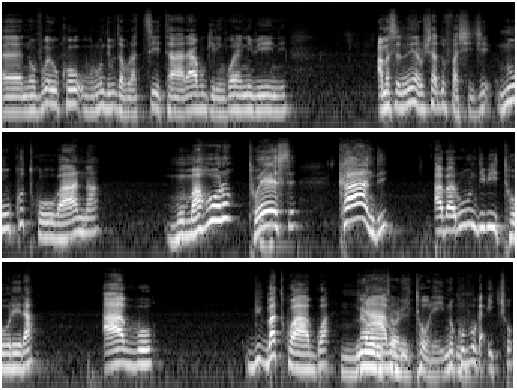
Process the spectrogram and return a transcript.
Eh, nuvuga yuko uburundi buza buratsitara bugira ingorane n'ibindi amasezerano yarusha adufashije ni uko twubana mu mahoro twese kandi abarundi bitorera abo batwagwa n'abo bitoreye kuvuga ukuvuga icyo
